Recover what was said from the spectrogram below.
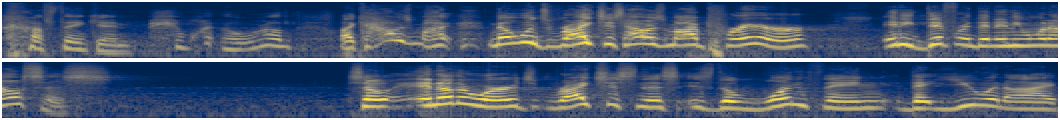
I'm thinking, man, what in the world? Like, how is my, no one's righteous. How is my prayer any different than anyone else's? So, in other words, righteousness is the one thing that you and I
